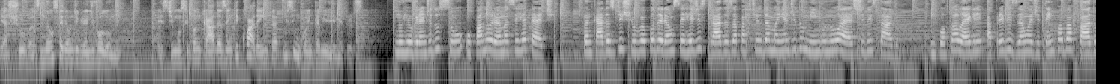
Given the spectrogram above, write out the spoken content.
e as chuvas não serão de grande volume. Estimam-se pancadas entre 40 e 50 milímetros. No Rio Grande do Sul, o panorama se repete. Pancadas de chuva poderão ser registradas a partir da manhã de domingo no oeste do estado. Em Porto Alegre, a previsão é de tempo abafado,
